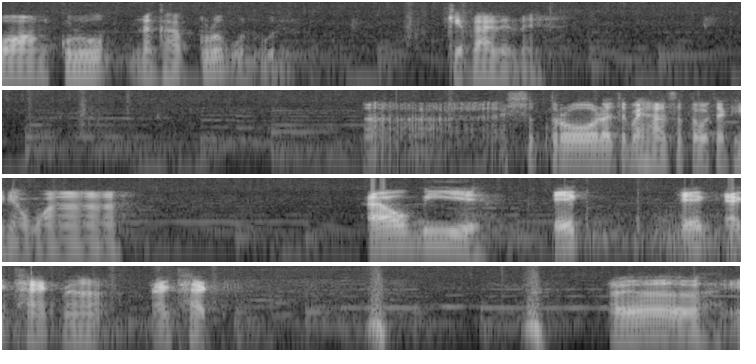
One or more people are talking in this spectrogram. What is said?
วองกรุ๊ปนะครับกรุ๊ปอุ่นๆ เก็บได้เลยไหมอ่าสโตรเราจะไปหาสโตรจากที่ไหนว่า LB X X X tag นะฮะแอคแท็กเออ A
